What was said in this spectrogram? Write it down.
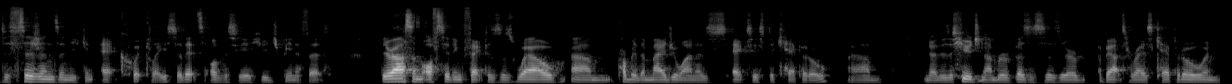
decisions and you can act quickly. So, that's obviously a huge benefit. There are some offsetting factors as well. Um, probably the major one is access to capital. Um, you know, there's a huge number of businesses that are about to raise capital, and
